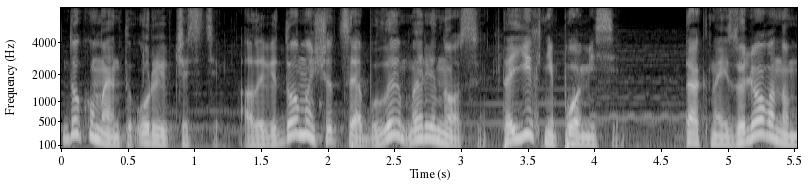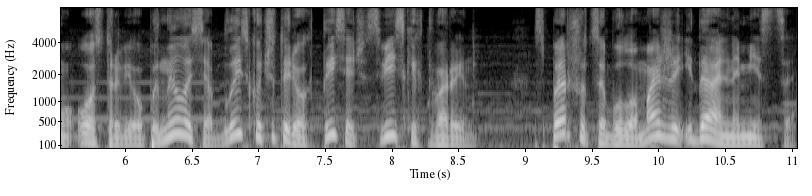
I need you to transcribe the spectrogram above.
Документи уривчасті, але відомо, що це були меріноси та їхні помісі. Так на ізольованому острові опинилося близько 4 тисяч свійських тварин. Спершу це було майже ідеальне місце:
